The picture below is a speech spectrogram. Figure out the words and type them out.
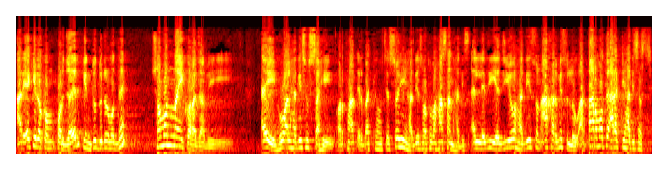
আর একই রকম পর্যায়ের কিন্তু দুটোর মধ্যে সমন্বয় করা যাবে। এই হুয়াল হাদিস সাহি অর্থাৎ এর ব্যাখ্যা হচ্ছে সহি হাদিস অথবা হাসান হাদিস। হাদিস আখার মিসলু আর তার মতে আরেকটি হাদিস আসছে।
